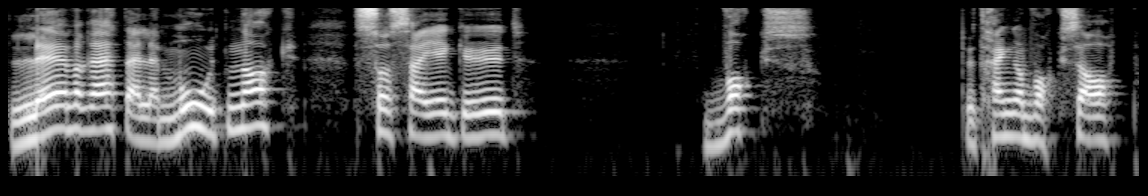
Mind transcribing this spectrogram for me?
lever rett eller moden nok, så sier Gud voks. Du trenger å vokse opp.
